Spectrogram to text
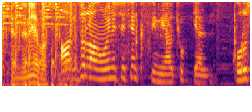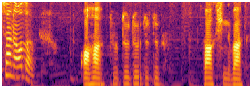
Kendine niye basıyorsun? Abi dur lan oyunun sesini kısayım ya çok geldi. Korusana oğlum. Aha dur dur dur dur dur. Bak şimdi bak.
